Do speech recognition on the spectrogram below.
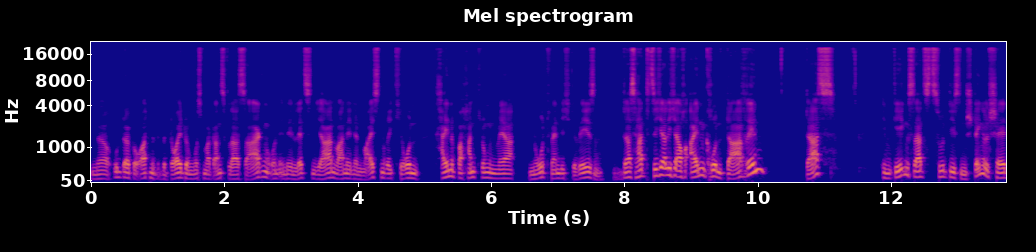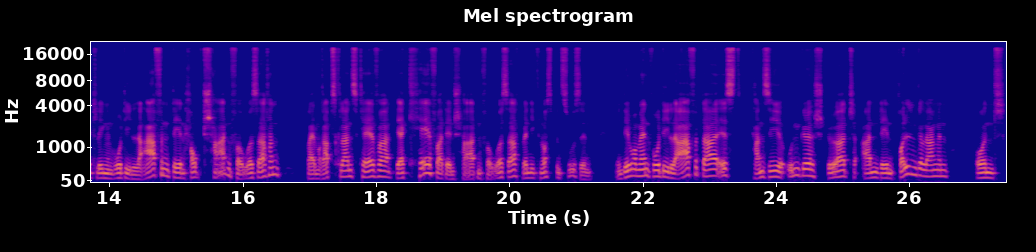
eine untergeordnete Bedeutung, muss man ganz klar sagen. Und in den letzten Jahren waren in den meisten Regionen keine Behandlungen mehr notwendig gewesen. Das hat sicherlich auch einen Grund darin, dass im Gegensatz zu diesen Stängelschädlingen, wo die Larven den Hauptschaden verursachen, beim Rapsglanzkäfer der Käfer den Schaden verursacht, wenn die Knospen zu sind. In dem Moment, wo die Larve da ist, kann sie ungestört an den Pollen gelangen und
